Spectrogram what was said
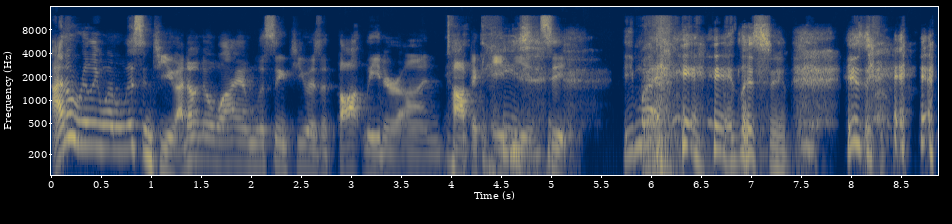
I don't really want to listen to you. I don't know why I'm listening to you as a thought leader on topic A, B, and C. He might listen. His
